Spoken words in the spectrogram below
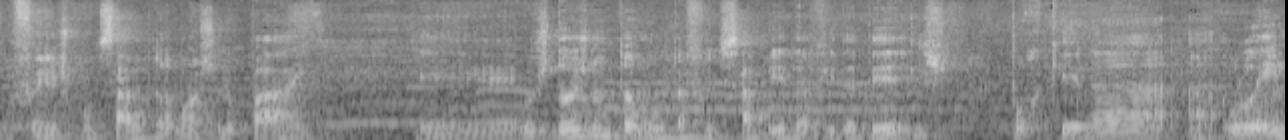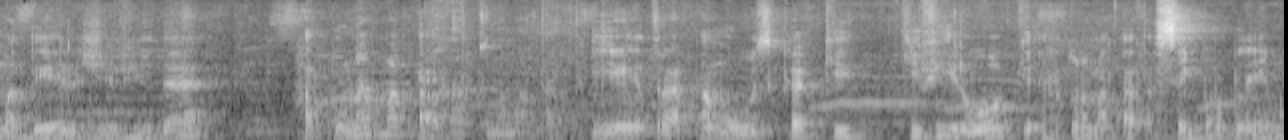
Ele foi responsável pela morte do pai. É, os dois não estão muito afim de saber da vida deles, porque na, a, o lema deles de vida é Ratuna Matata. Ratuna Matata. E entra a música que, que virou que, Ratuna Matata sem problema.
